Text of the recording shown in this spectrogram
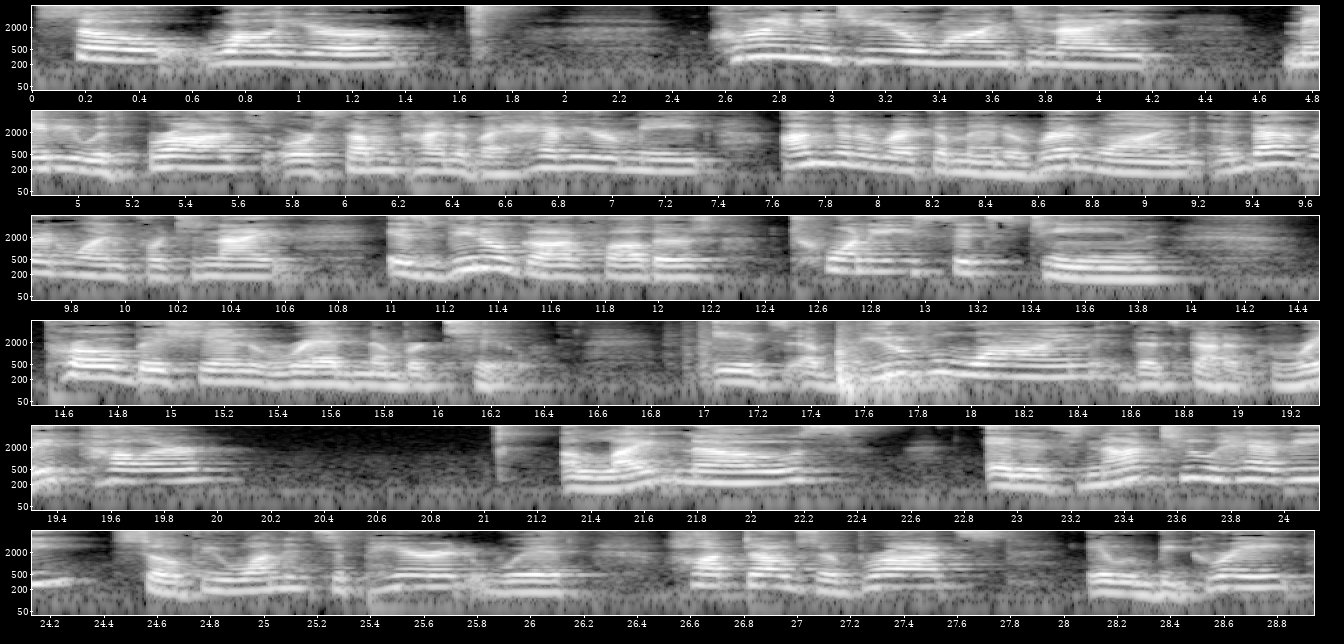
So while you're crying into your wine tonight, maybe with brats or some kind of a heavier meat, I'm going to recommend a red wine. And that red wine for tonight is Vino Godfather's 2016 Prohibition Red Number 2. It's a beautiful wine that's got a great color, a light nose, and it's not too heavy. So if you wanted to pair it with hot dogs or brats, it would be great.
